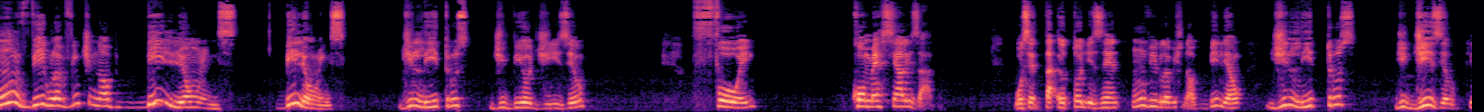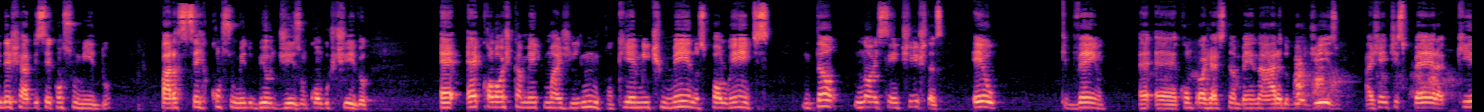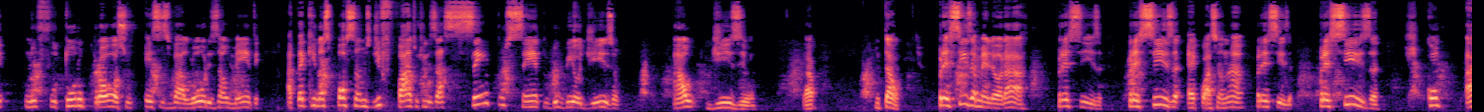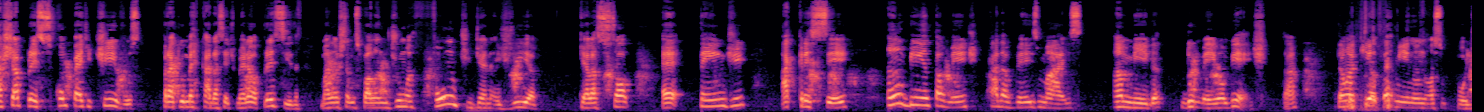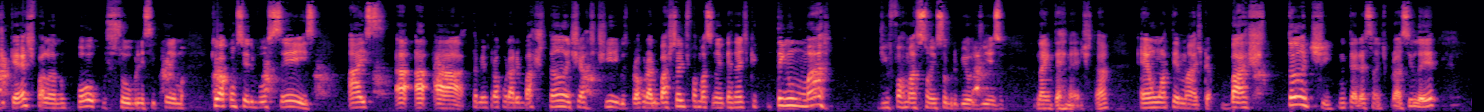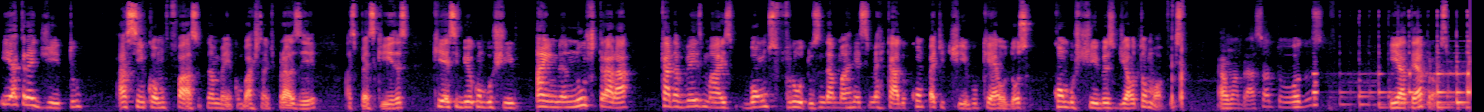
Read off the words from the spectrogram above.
1,29 bilhões, bilhões de litros de biodiesel foi comercializado. Você tá, eu estou dizendo 1,29 bilhão de litros de diesel que deixaram de ser consumido para ser consumido biodiesel, um combustível é ecologicamente mais limpo, que emite menos poluentes. Então, nós cientistas, eu que venho é, é, com projetos também na área do biodiesel, a gente espera que no futuro próximo esses valores aumentem, até que nós possamos de fato utilizar 100% do biodiesel ao diesel. Tá? Então, precisa melhorar? Precisa. Precisa equacionar? Precisa. Precisa achar preços competitivos para que o mercado aceite melhor? Precisa. Mas nós estamos falando de uma fonte de energia que ela só é, tende a crescer ambientalmente cada vez mais amiga do meio ambiente, tá? Então aqui eu termino o nosso podcast falando um pouco sobre esse tema que eu aconselho vocês a, a, a, também procurarem bastante artigos, procurarem bastante informação na internet, que tem um mar de informações sobre biodiesel na internet, tá? É uma temática bastante interessante para se ler e acredito, assim como faço também com bastante prazer as pesquisas, que esse biocombustível ainda nos trará cada vez mais bons frutos, ainda mais nesse mercado competitivo que é o dos combustíveis de automóveis. Um abraço a todos e até a próxima.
